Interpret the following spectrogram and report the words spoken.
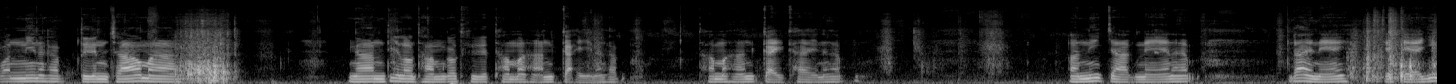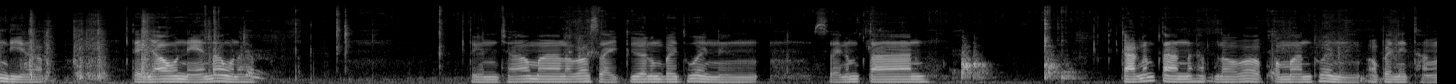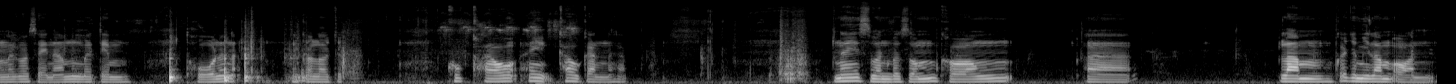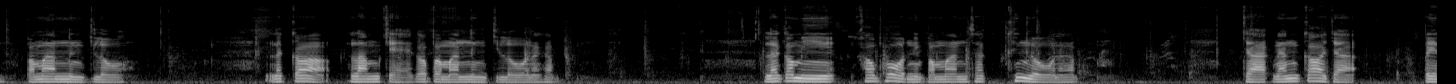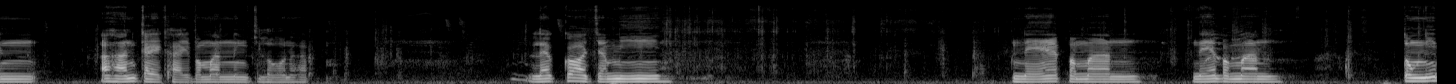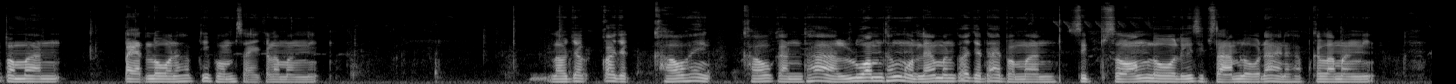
วันนี้นะครับ ตื่นเช้ามางานที่เราทำก็คือทำอาหารไก่นะครับทำอาหารไก่ไข่นะครับ อันนี้จากแหนนะครับ ได้แหนแก่ๆยิ่งดีนะครับ แต่อย่าเอาแหนเน่านะครับ ตื่นเช้ามาเราก็ใส่เกลือลงไปถ้วยหนึ่ง ใส่น้ำตาล กากน้ำตาลนะครับ เราก็ประมาณถ้วยหนึ่งเอาไปในถังแล้วก็ใส่น้ำลงไปเต็มโถนั่นแหะแล้วก็เราจะคลุกเคล้าให้เข้ากันนะครับ ในส่วนผสมของอลำก็จะมีลำอ่อนประมาณ 1กิโล แล้วก็ลำแก่ก็ประมาณ 1กิโลนะครับ แล้วก็มีข้าวโพดนี่ประมาณสักครึ่งโลนะครับ จากนั้นก็จะเป็นอาหารไก่ไข่ประมาณ1กิโลนะครับ แล้วก็จะมีแหนประมาณแหนประมาณ ตรงนี้ประมาณ 8 โลนะครับ ที่ผมใส่กระมังนี้ เราจะก็จะเค้าให้ เค้ากันถ้ารวมทั้งหมดแล้วมันก็จะได้ประมาณ 12 โลหรือ 13 โลได้นะครับกระมังนี้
